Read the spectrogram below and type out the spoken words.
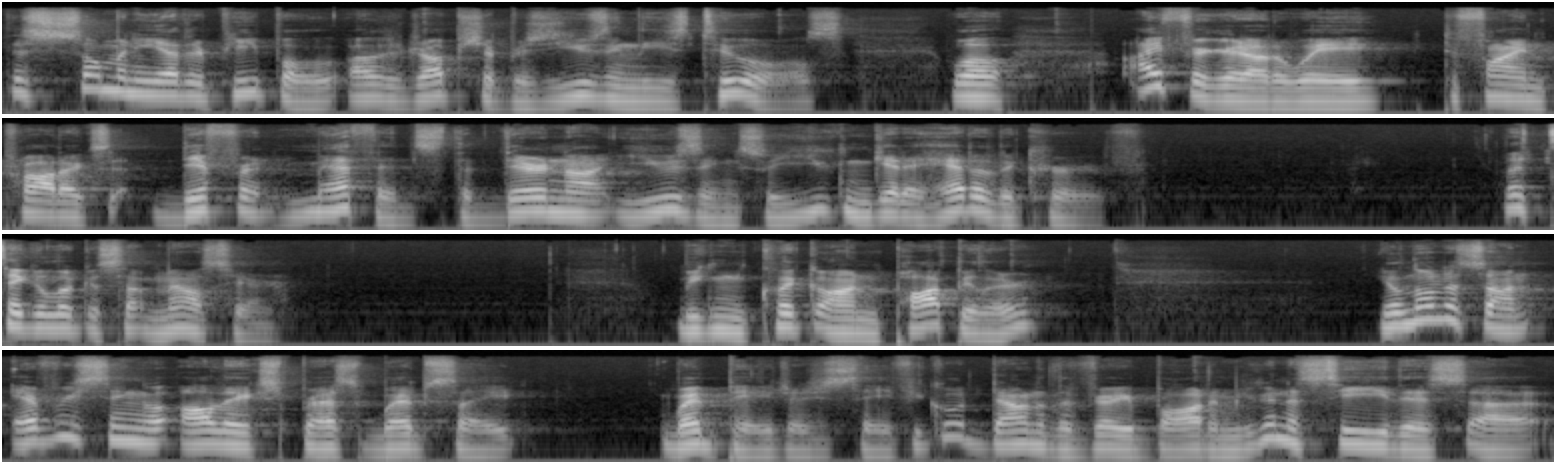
there's so many other people, other dropshippers using these tools. Well, I figured out a way to find products, different methods that they're not using so you can get ahead of the curve. Let's take a look at something else here we can click on popular. You'll notice on every single AliExpress website, web page, I should say, if you go down to the very bottom, you're going to see this uh,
